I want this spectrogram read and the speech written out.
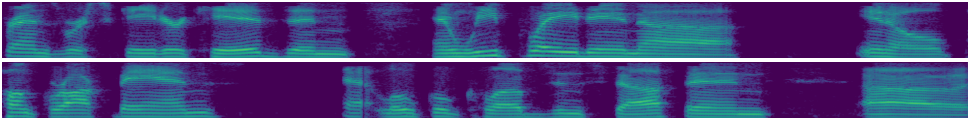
friends were skater kids and and we played in uh you know, punk rock bands at local clubs and stuff and uh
